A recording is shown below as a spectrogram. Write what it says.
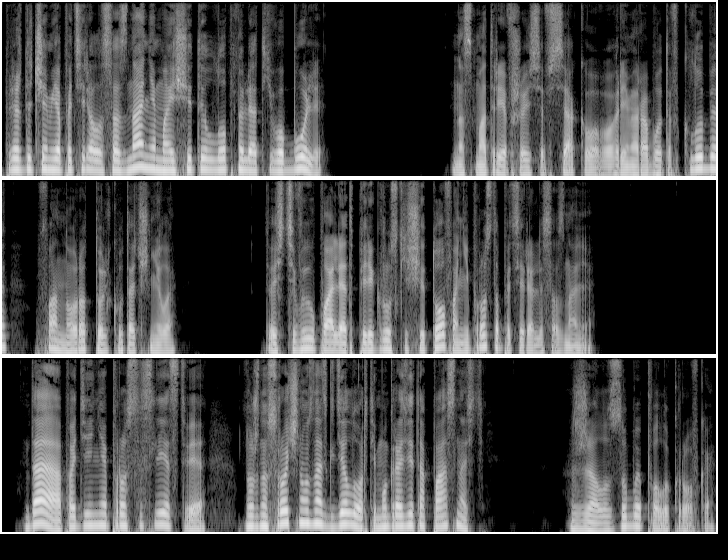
Прежде чем я потеряла сознание, мои щиты лопнули от его боли». Насмотревшаяся всякого во время работы в клубе, Фанора только уточнила. «То есть вы упали от перегрузки щитов, а не просто потеряли сознание?» «Да, падение просто следствие. Нужно срочно узнать, где лорд, ему грозит опасность». Сжала зубы полукровка.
